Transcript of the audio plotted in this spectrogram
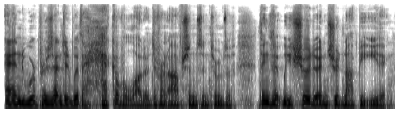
And we're presented with a heck of a lot of different options in terms of things that we should and should not be eating.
